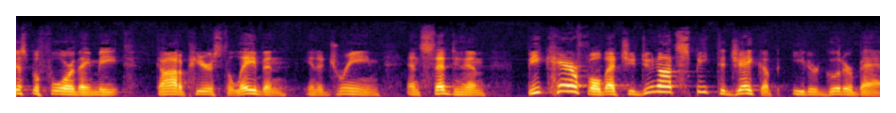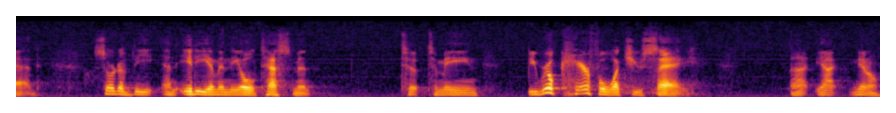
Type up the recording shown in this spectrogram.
just before they meet, God appears to Laban in a dream and said to him, Be careful that you do not speak to Jacob, either good or bad. Sort of the, an idiom in the Old Testament to, to mean, be real careful what you say. Uh, yeah, you know,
